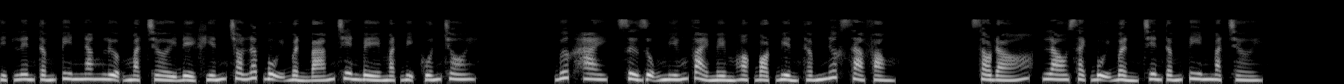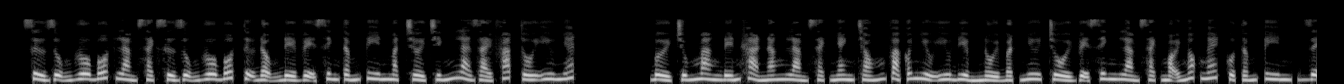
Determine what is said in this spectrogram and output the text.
xịt lên tấm pin năng lượng mặt trời để khiến cho lớp bụi bẩn bám trên bề mặt bị cuốn trôi. Bước 2, sử dụng miếng vải mềm hoặc bọt biển thấm nước xà phòng. Sau đó, lau sạch bụi bẩn trên tấm pin mặt trời. Sử dụng robot làm sạch sử dụng robot tự động để vệ sinh tấm pin mặt trời chính là giải pháp tối ưu nhất bởi chúng mang đến khả năng làm sạch nhanh chóng và có nhiều ưu điểm nổi bật như chổi vệ sinh làm sạch mọi ngóc ngách của tấm pin, dễ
